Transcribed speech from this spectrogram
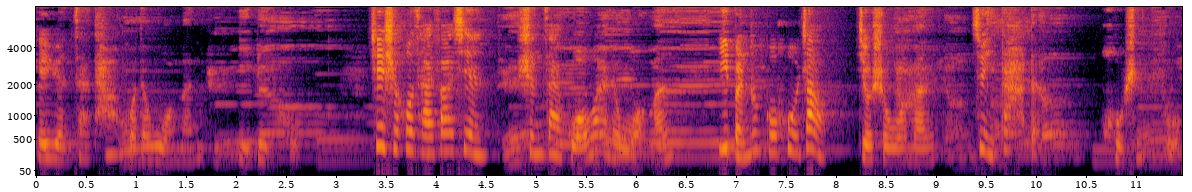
给远在他国的我们以庇护。这时候才发现，身在国外的我们，一本中国护照就是我们最大的护身符。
